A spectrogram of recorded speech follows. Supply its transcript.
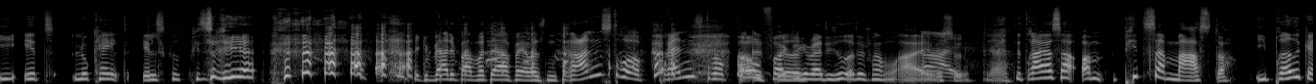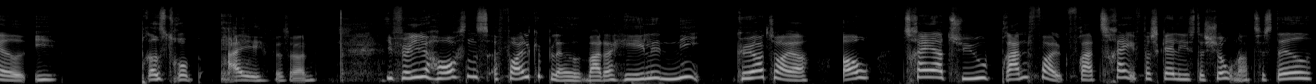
i et lokalt elsket pizzeria. Det kan være, det bare var derfor, jeg var sådan, Brandstrup, Brandstrup. Åh, oh, fuck, øh, det kan være, de hedder det fremover. Ej, hvor nej. synd. Ja. Det drejer sig om Pizza Master i Bredgade i Bredstrup. Ej, for sådan. Ifølge Horsens Folkeblad var der hele ni køretøjer og 23 brandfolk fra tre forskellige stationer til stede.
